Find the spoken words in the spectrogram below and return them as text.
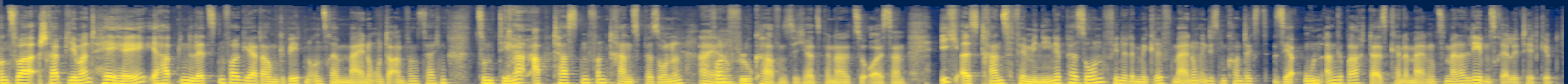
Und zwar schreibt jemand, hey, hey, ihr habt in der letzten Folge ja darum gebeten, unsere Meinung unter Anführungszeichen zum Thema Abtasten von Transpersonen Ah, ja. von Flughafensicherheitspersonal zu äußern. Ich als transfeminine Person finde den Begriff Meinung in diesem Kontext sehr unangebracht, da es keine Meinung zu meiner Lebensrealität gibt.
